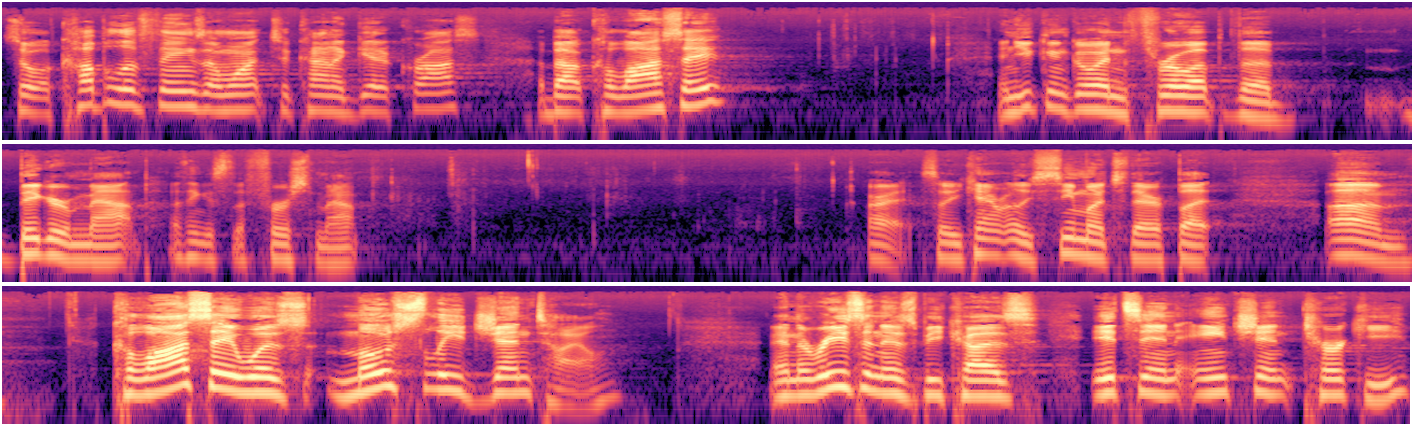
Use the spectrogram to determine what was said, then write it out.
So, a couple of things I want to kind of get across about Colossae. And you can go ahead and throw up the bigger map. I think it's the first map. All right, so you can't really see much there, but um, Colossae was mostly Gentile. And the reason is because it's in ancient Turkey.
